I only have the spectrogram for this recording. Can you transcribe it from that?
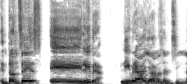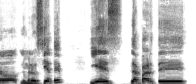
entonces, eh, Libra. Libra, llevamos el signo número 7 y es la parte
